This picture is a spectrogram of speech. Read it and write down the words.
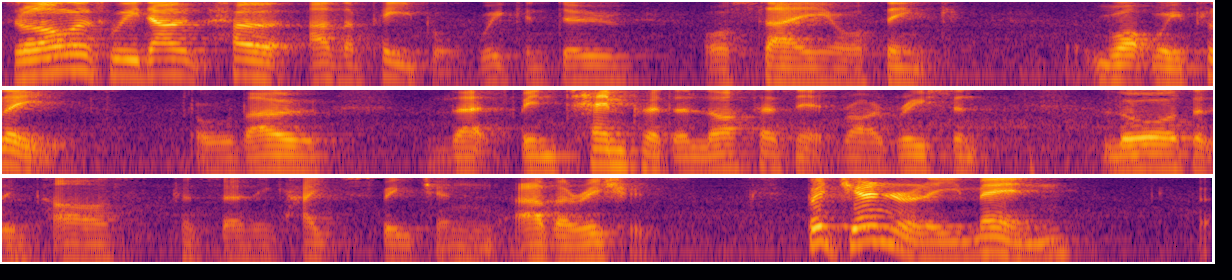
So long as we don't hurt other people, we can do or say or think what we please. Although that's been tempered a lot, hasn't it, by recent laws that have been passed concerning hate speech and other issues. But generally, men uh,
